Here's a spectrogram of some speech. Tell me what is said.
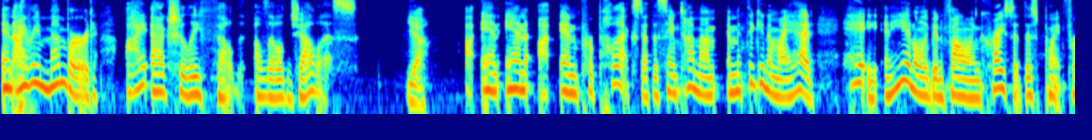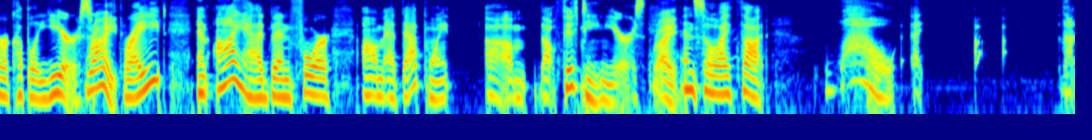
And I remembered I actually felt a little jealous Yeah. uh, and and uh, and perplexed at the same time. I'm I'm thinking in my head, hey, and he had only been following Christ at this point for a couple of years, Right. Right, and I had been for um, at that point um, about 15 years, Right. And so I thought, wow, I, I,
